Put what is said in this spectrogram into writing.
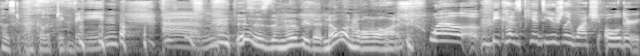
post-apocalyptic vein, um, this is the movie that no one will want. well, because kids usually watch older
